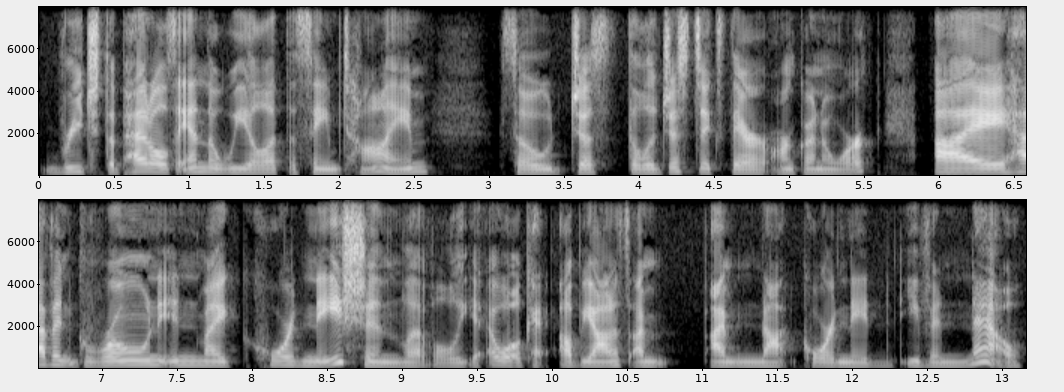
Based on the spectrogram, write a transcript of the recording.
reach the pedals and the wheel at the same time. So just the logistics there aren't going to work. I haven't grown in my coordination level yet. Well, okay, I'll be honest, I'm I'm not coordinated even now.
